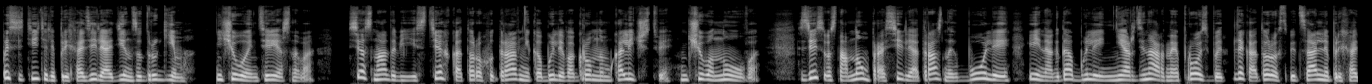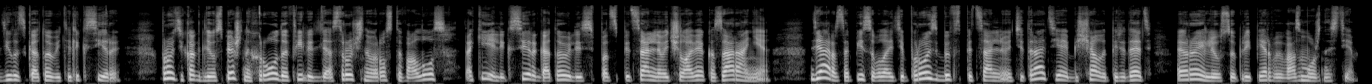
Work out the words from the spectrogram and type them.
Посетители приходили один за другим. Ничего интересного. Все снадобья из тех, которых у травника были в огромном количестве. Ничего нового. Здесь в основном просили от разных болей, и иногда были неординарные просьбы, для которых специально приходилось готовить эликсиры. Вроде как для успешных родов или для срочного роста волос. Такие эликсиры готовились под специального человека заранее. Диара записывала эти просьбы в специальную тетрадь и обещала передать Эрелиусу при первой возможности.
